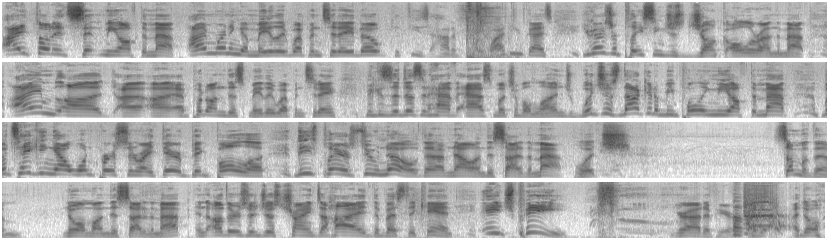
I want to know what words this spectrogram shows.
I thought it sent me off the map. I'm running a melee weapon today, though. Get these out of here. Why do you guys... You guys are placing just junk all around the map. I'm, uh, I, I put on this melee weapon today because it doesn't have as much of a lunge, which is not going to be pulling me off the map. But taking out one person right there, Big Baller, these players do know that I'm now on this side of the map, which... Some of them know I'm on this side of the map, and others are just trying to hide the best they can. HP! You're out of here. I don't. I don't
